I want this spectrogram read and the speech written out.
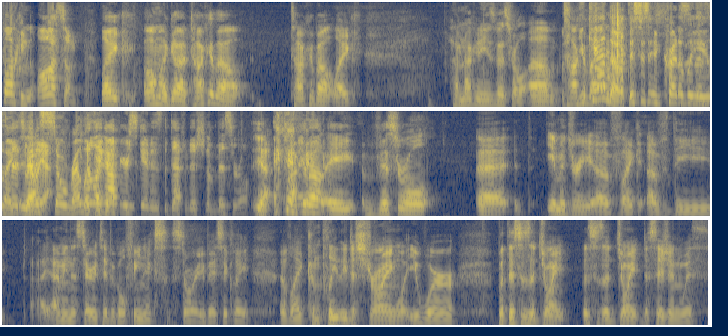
fucking awesome. Like, oh my god, talk about talk about like I'm not gonna use visceral. Um talk You about can though. This is incredibly This is like visceral, that is yeah. so relevant. Killing Okay. off your skin is the definition of visceral. Yeah, talk about a visceral uh imagery of like of the I I mean the stereotypical phoenix story basically of like completely destroying what you were but this is a joint this is a joint decision with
